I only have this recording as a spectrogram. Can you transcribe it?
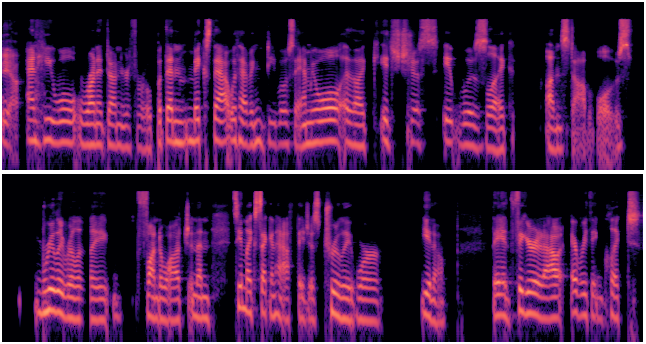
Yeah. And he will run it down your throat. But then mix that with having Deebo Samuel and like it's just it was like unstoppable. It was really, really fun to watch. And then seemed like second half they just truly were, you know, they had figured it out. Everything clicked.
